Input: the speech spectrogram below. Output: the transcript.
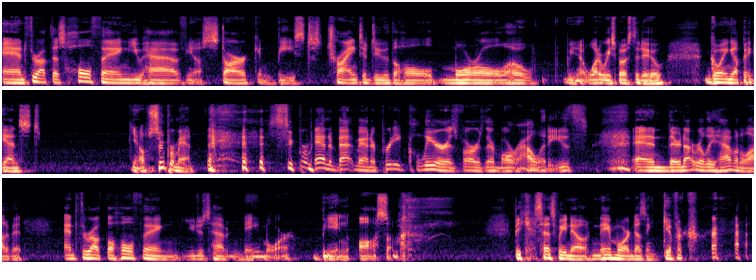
And throughout this whole thing, you have you know Stark and Beast trying to do the whole moral, oh, you know, what are we supposed to do? Going up against you know Superman. Superman and Batman are pretty clear as far as their moralities, and they're not really having a lot of it. And throughout the whole thing, you just have Namor being awesome. because as we know, Namor doesn't give a crap.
